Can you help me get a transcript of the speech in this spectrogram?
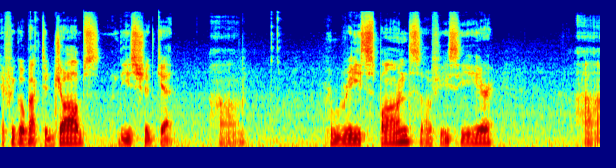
if we go back to jobs, these should get um, respawned. So if you see here, uh,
